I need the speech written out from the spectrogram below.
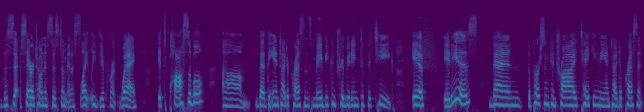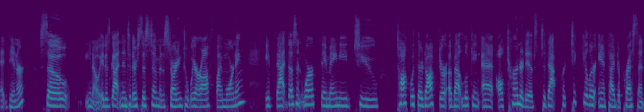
the serotonin system in a slightly different way. It's possible um, that the antidepressants may be contributing to fatigue. If it is, then the person can try taking the antidepressant at dinner. So, you know, it has gotten into their system and is starting to wear off by morning. If that doesn't work, they may need to talk with their doctor about looking at alternatives to that particular antidepressant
